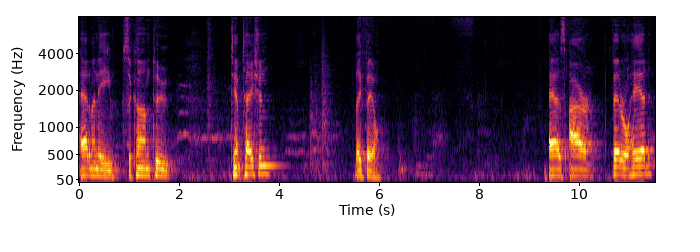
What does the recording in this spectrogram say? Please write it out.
Adam and Eve succumbed to temptation, they fell. As our federal head,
